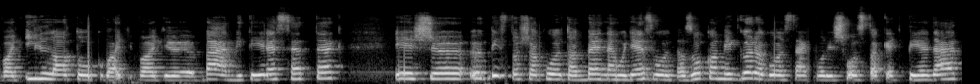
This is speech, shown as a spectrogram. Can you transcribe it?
vagy illatok, vagy, vagy bármit érezhettek, és ők biztosak voltak benne, hogy ez volt az oka, még Görögországból is hoztak egy példát.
